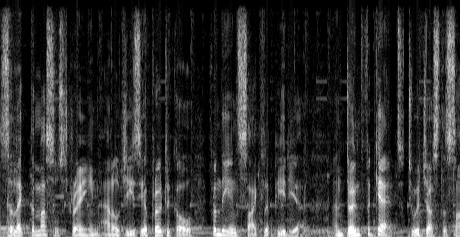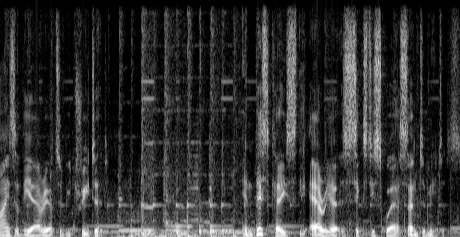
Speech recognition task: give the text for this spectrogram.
Select the muscle strain analgesia protocol from the encyclopedia and don't forget to adjust the size of the area to be treated. In this case, the area is 60 square centimeters.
